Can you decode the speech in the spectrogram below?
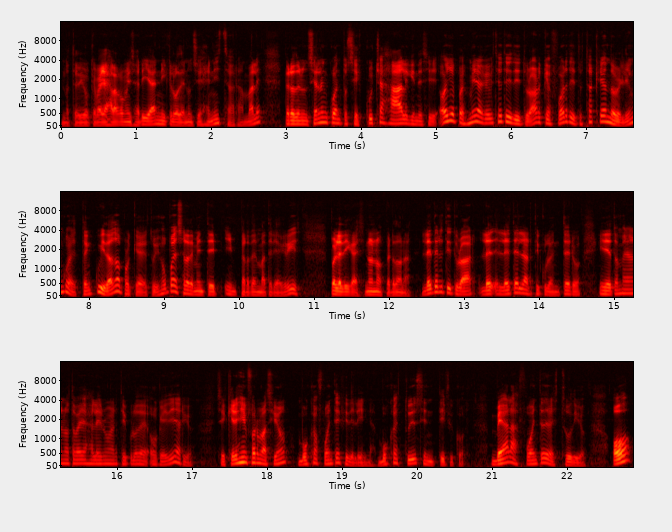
no te digo que vayas a la comisaría ni que lo denuncies en Instagram, ¿vale? Pero denunciarlo en cuanto si escuchas a alguien decir, oye, pues mira, que viste este titular, qué fuerte, y tú estás criando bilingüe, ten cuidado porque tu hijo puede ser de mente y perder materia gris. Pues le digáis, no, no, perdona, léete el titular, léete el artículo entero y de todas maneras no te vayas a leer un artículo de OK Diario. Si quieres información, busca fuentes fidelignas, busca estudios científicos, vea la fuente del estudio o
